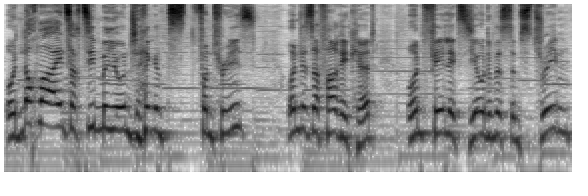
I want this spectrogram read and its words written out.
Und nochmal 187 Millionen Gems von Trees. Und der Safari Cat. Und Felix, yo, du bist im Stream.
